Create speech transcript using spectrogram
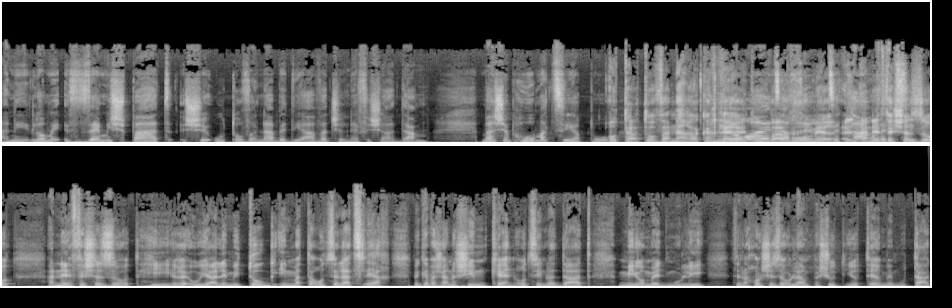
אני לא, זה משפט שהוא תובנה בדיעבד של נפש האדם. מה שהוא מציע פה, אותה תובנה, רק אני אחרת. לא רואה את זה אחרת, ואומר, זה קר הנפש וצי- הזאת, הנפש הזאת היא ראויה למיתוג אם אתה רוצה להצליח. מכיוון שאנשים כן רוצים לדעת מי עומד מולי. זה נכון שזה עולם פשוט יותר ממותג.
